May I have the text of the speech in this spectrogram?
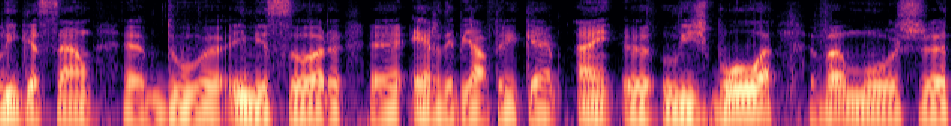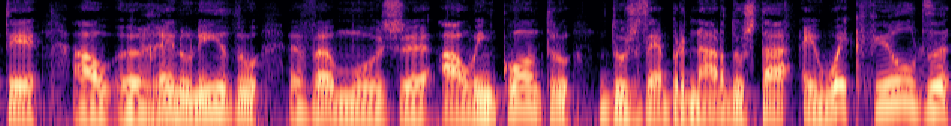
ligação do emissor RDP África em Lisboa. Vamos até ao Reino Unido, vamos ao encontro do José Bernardo, está em Wakefield,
